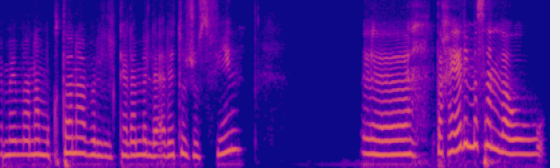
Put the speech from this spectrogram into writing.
تمام أنا مقتنعة بالكلام اللي قالته جوزفين. أه تخيلي مثلا لو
